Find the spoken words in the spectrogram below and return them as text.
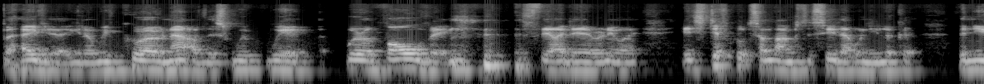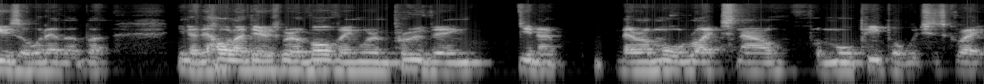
behavior. You know, we've grown out of this. We, we're we're evolving. That's the idea, anyway. It's difficult sometimes to see that when you look at the news or whatever, but you know, the whole idea is we're evolving, we're improving. You know, there are more rights now for more people, which is great.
